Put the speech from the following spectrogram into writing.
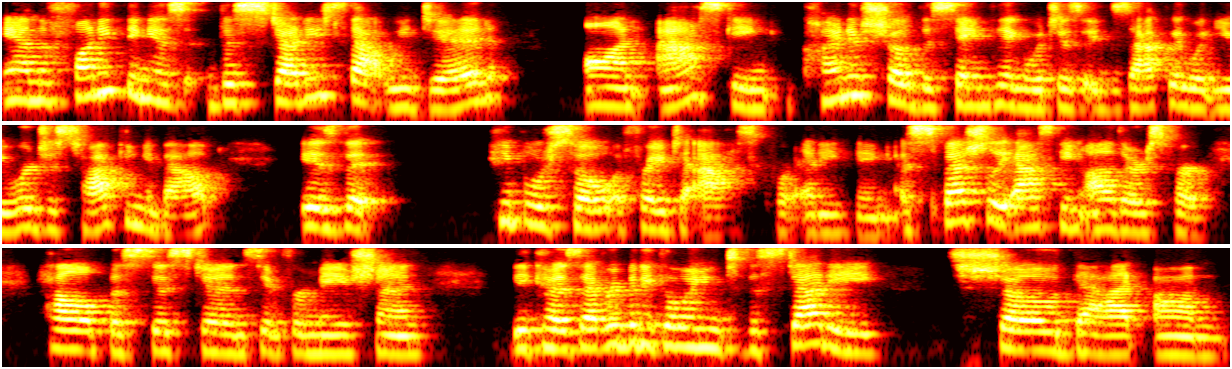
And the funny thing is, the studies that we did on asking kind of showed the same thing, which is exactly what you were just talking about is that people are so afraid to ask for anything, especially asking others for help, assistance, information, because everybody going into the study showed that um,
